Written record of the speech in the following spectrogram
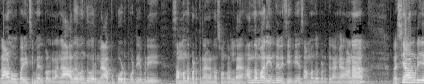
இராணுவ பயிற்சி மேற்கொள்கிறாங்க அதை வந்து ஒரு மேப் கோடு போட்டு எப்படி சம்மந்தப்படுத்துகிறாங்கன்னு நான் சொன்னேன்ல அந்த மாதிரி இந்த விஷயத்தையும் சம்மந்தப்படுத்துகிறாங்க ஆனால் ரஷ்யானுடைய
